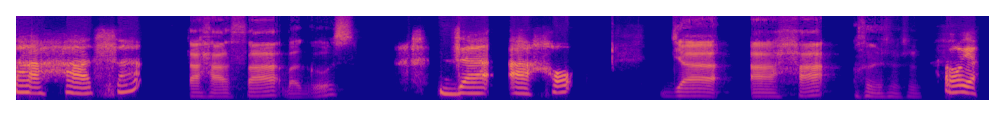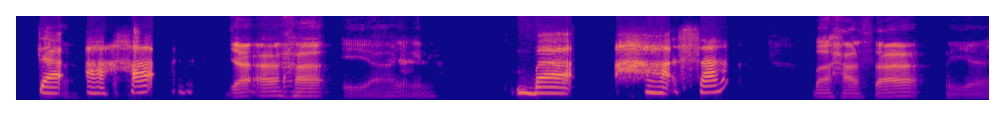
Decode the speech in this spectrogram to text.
tahasa, Tahasa, bagus. ja'aho. Ja'aha. Oh ya, Heeh. ja'aha, Ja'aha, iya yang ini. bahasa, Bahasa, iya.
